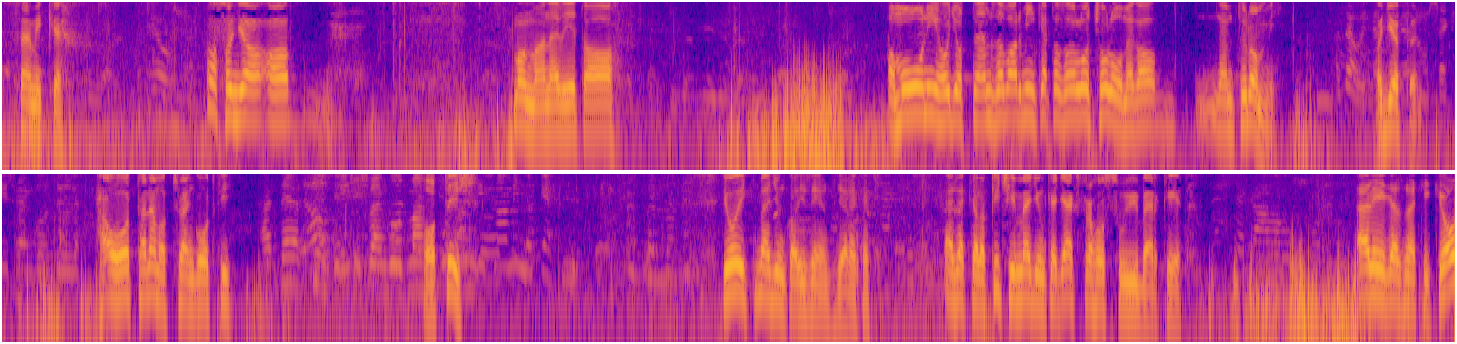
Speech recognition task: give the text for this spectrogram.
Szemike. Azt mondja a... Mondd már a nevét, a... A Móni, hogy ott nem zavar minket az a locsoló, meg a... Nem tudom mi. A gyöpön. Hát ott, ha nem ott csvengót ki. Hát de kint is kisvengót már. Ott is? Jó, itt megyünk a izén, gyerekek. Ezekkel a kicsi megyünk egy extra hosszú überkét. Elég ez nekik, jó?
